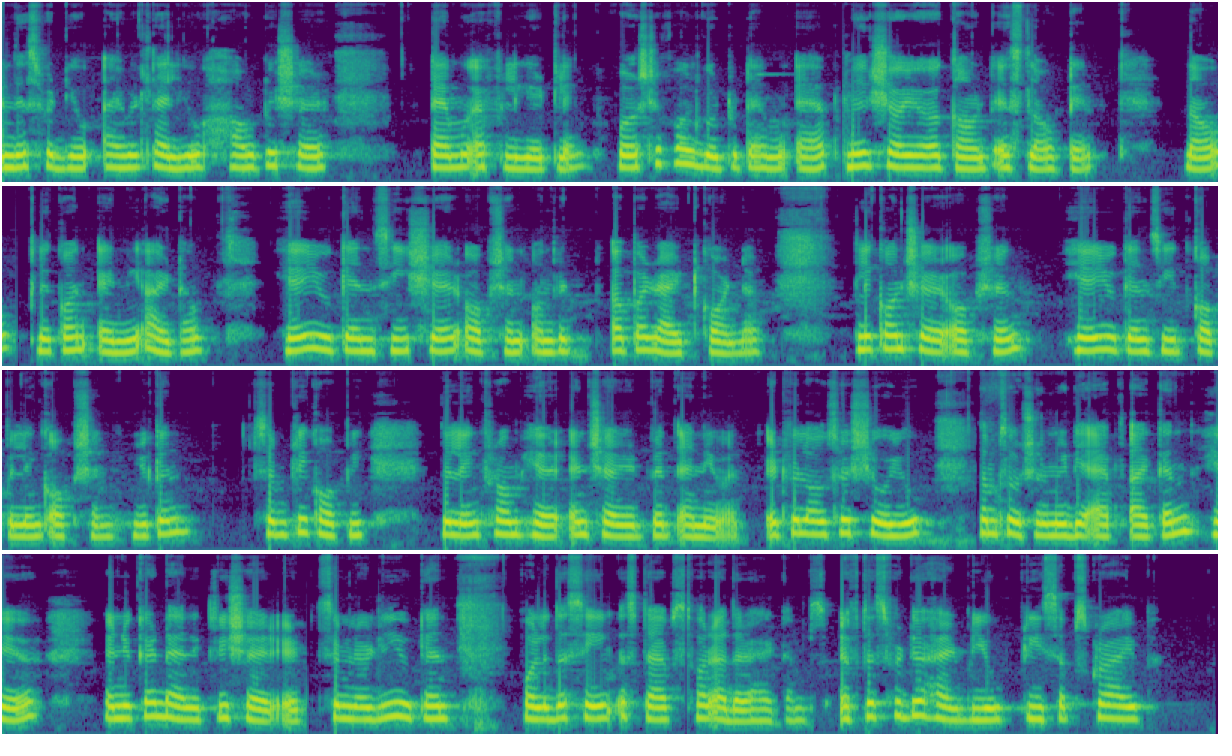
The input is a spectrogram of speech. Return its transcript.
In this video, I will tell you how to share Temu affiliate link. First of all, go to Temu app. Make sure your account is logged in. Now, click on any item. Here you can see share option on the upper right corner. Click on share option. Here you can see copy link option. You can simply copy the link from here and share it with anyone. It will also show you some social media app icon here and you can directly share it. Similarly, you can follow the same steps for other items. If this video helped you, please subscribe.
